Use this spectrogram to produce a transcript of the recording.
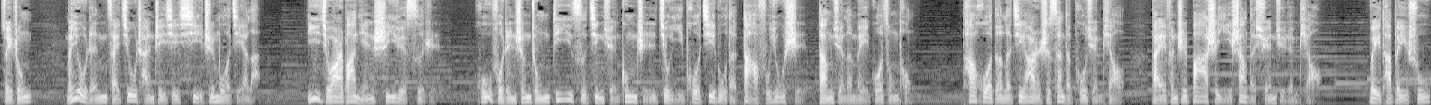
最终，没有人再纠缠这些细枝末节了。一九二八年十一月四日，胡佛人生中第一次竞选公职就以破纪录的大幅优势当选了美国总统。他获得了近二十三的普选票，百分之八十以上的选举人票。为他背书、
